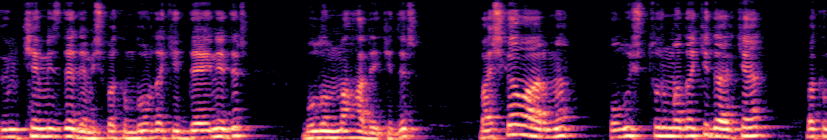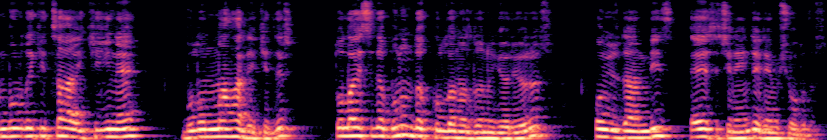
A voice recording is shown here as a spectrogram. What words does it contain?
ülkemizde demiş. Bakın buradaki D nedir? Bulunma hal ekidir. Başka var mı? Oluşturmadaki derken bakın buradaki ta eki yine bulunma hal ekidir. Dolayısıyla bunun da kullanıldığını görüyoruz. O yüzden biz E seçeneğini elemiş oluruz.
